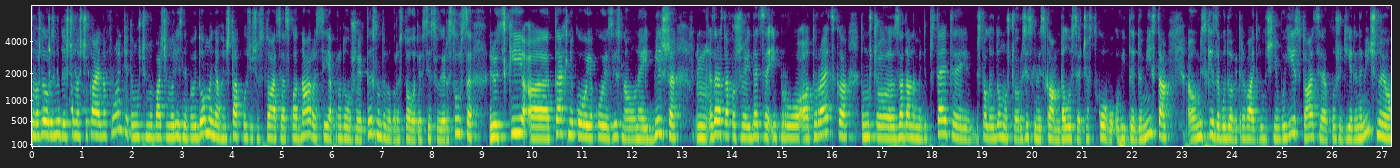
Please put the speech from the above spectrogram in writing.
Важливо розуміти, що нас чекає на фронті, тому що ми бачимо різні повідомлення. Генштаб пише, що ситуація складна. Росія продовжує тиснути, використовувати всі свої ресурси, людські е, техніку, якої звісно у неї більше. Зараз також йдеться і про е, Турецьк, тому що за даними е, стало відомо, що російським військам вдалося частково увійти до міста. Е, У міській забудові тривають вуличні бої. Ситуація пишуть є динамічною.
